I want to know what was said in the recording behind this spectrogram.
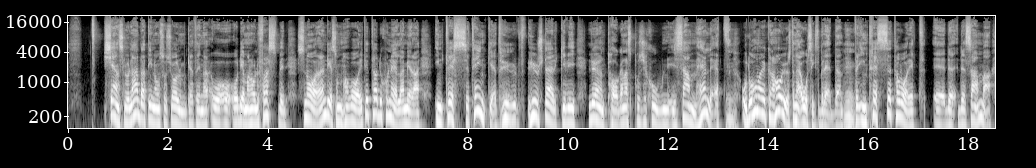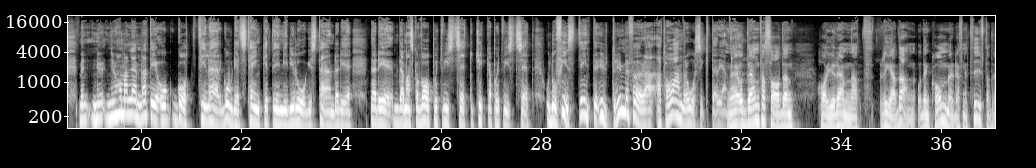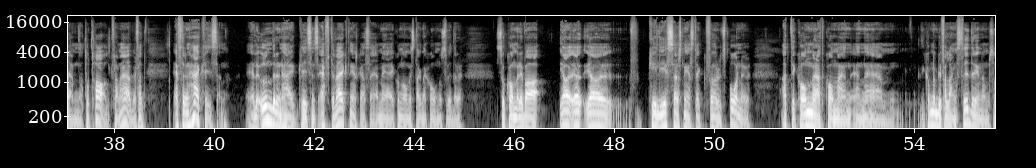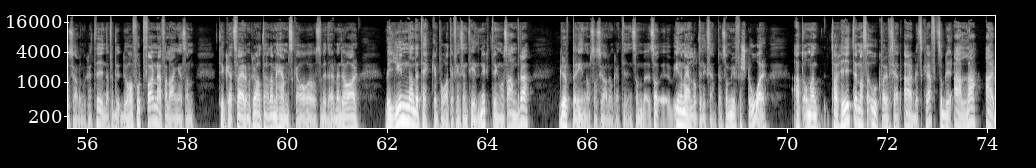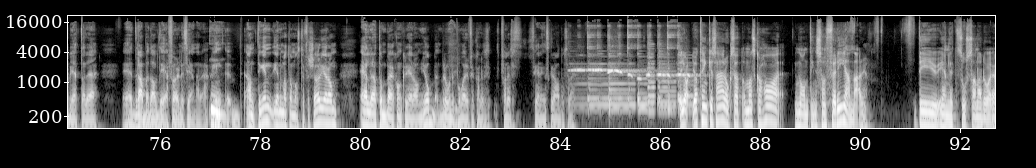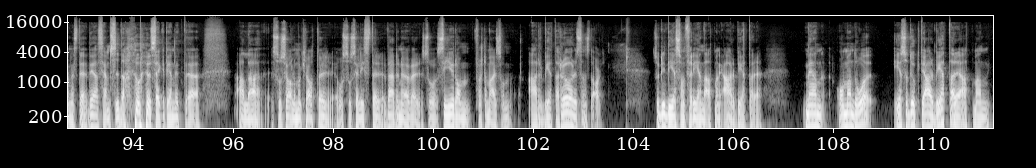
känsloladdat inom socialdemokratin och, och, och, det man håller fast vid snarare än det som har varit det traditionella mera intressetänket. Mm. Hur, hur stärker vi löntagarnas position i samhället? Mm. Och då har man ju kunnat ha just den här åsiktsbredden mm. för intresset har varit eh, det, detsamma. Men nu, nu har man lämnat det och gått till det här godhetstänket i en ideologisk term där, det, där, det, där man ska vara på ett visst sätt och tycka på ett visst sätt. Och då finns det inte utrymme för att ha andra åsikter egentligen. Nej, och den fasaden har ju rämnat redan och den kommer definitivt att rämna totalt framöver. För att efter den här krisen, eller under den här krisens efterverkningar ska jag säga, med ekonomisk stagnation och så vidare, så kommer det vara, jag, jag, jag killgissar snedstreck förutspår nu, att det kommer att komma en, en ehm, det kommer att bli falangstrider inom socialdemokratin. Därför att du har fortfarande den här falangen som tycker att Sverigedemokraterna de är hemska och, så vidare. Men du har begynnande tecken på att det finns en tillnyktring hos andra grupper inom socialdemokratin, som, som, inom LO till exempel, som ju förstår att om man tar hit en massa okvalificerad arbetskraft så blir alla arbetare eh, drabbade av det förr eller senare. Mm. In, antingen genom att de måste försörja dem eller att de börjar konkurrera om jobben beroende på vad det är för kvalificeringsgrad och sådär. Jag, jag tänker så här också att om man ska ha någonting som förenar. Det är ju enligt sossarna då, enligt deras hemsida och säkert enligt eh, alla socialdemokrater och socialister världen över så ser ju de första maj som arbetarrörelsens dag. Så det är det som förenar att man är arbetare. Men om man då är så duktig arbetare att man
